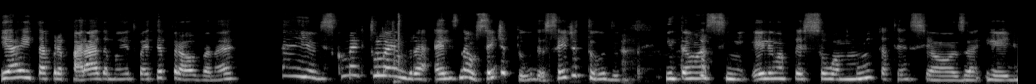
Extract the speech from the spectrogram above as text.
E aí, tá preparada? Amanhã tu vai ter prova, né? Aí eu disse, como é que tu lembra? Aí eles, não, eu sei de tudo, eu sei de tudo. Então, assim, ele é uma pessoa muito atenciosa, ele,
